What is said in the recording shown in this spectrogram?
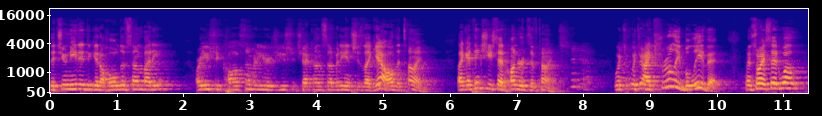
that you needed to get a hold of somebody? or you should call somebody, or you should check on somebody? And she's like, Yeah, all the time. Like, I think she said hundreds of times, which, which I truly believe it. And so I said, Well,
